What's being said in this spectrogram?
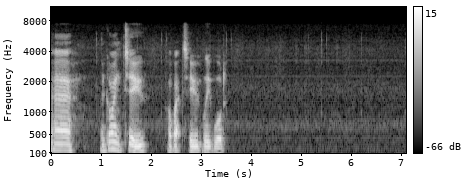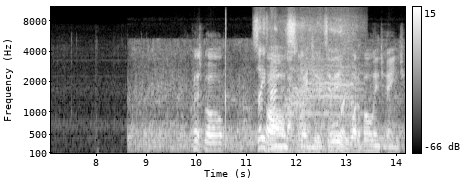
Uh, we're going to go back to Luke Wood. First ball. Safe Oh, hands. that's the way to it. What a bowling change.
